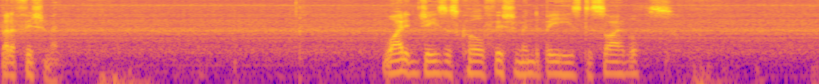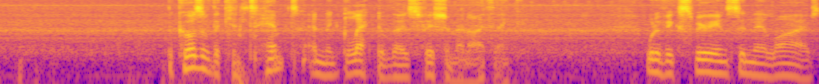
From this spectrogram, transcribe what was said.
but a fisherman. Why did Jesus call fishermen to be his disciples? Because of the contempt and neglect of those fishermen, I think, would have experienced in their lives.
